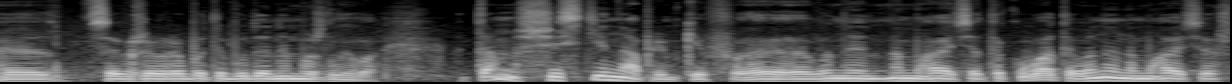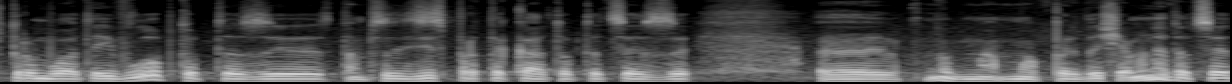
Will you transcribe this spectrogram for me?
е, це вже робити буде неможливо. Там з шести напрямків е, вони намагаються атакувати, вони намагаються штурмувати і в лоб, тобто з, там, зі Спартака, тобто це з е, ну, передача мене, то це,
